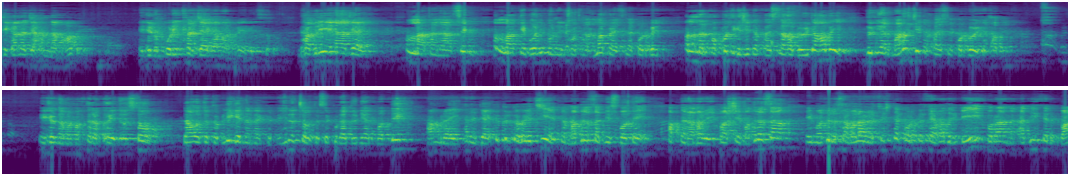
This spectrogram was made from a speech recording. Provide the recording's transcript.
ঠিকানা জাহান্নাম হবে। এই জন্য পরীক্ষার জায়গা আমার ভাই দোস্ত ঘাবড়িয়ে না যায় আল্লাহ তাআলা আছেন। আল্লাহকে বলি মনের কথা, আল্লাহ ফয়সলা করবেন। আল্লাহর পক্ষ থেকে যেটা ফয়সলা হবে, ওইটা হবে। দুনিয়ার মানুষ যেটা ফয়সলা করবে, ওইটা হবে। এই জন্য আমার মাস্টারা ভাই, দোস্ত, দাওয়াত তবলিগের নামে একটা মেহনত চলতেছে পুরো দুনিয়ার মধ্যে। আমরা এখানে যে একত্রিত হয়েছি, একটা আপনার আমার এই পাশে মাদ্রাসা, এই চেষ্টা করতেছে আমাদেরকে। এই কোরআন, হাদিসের বা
